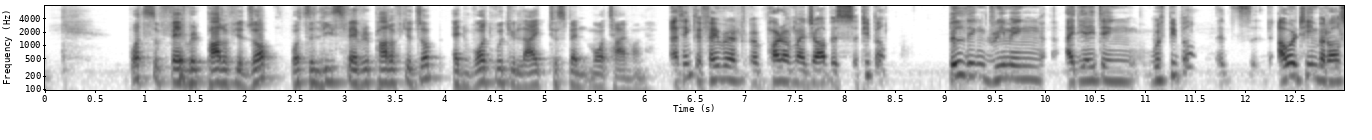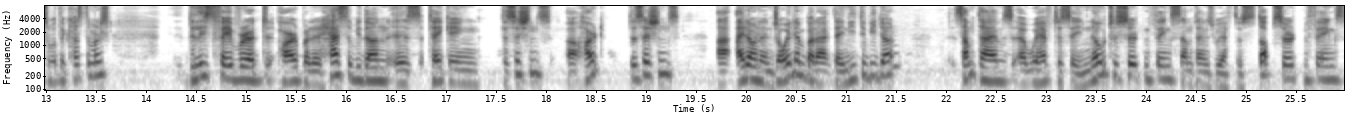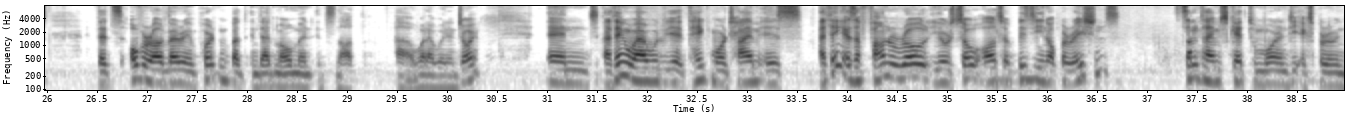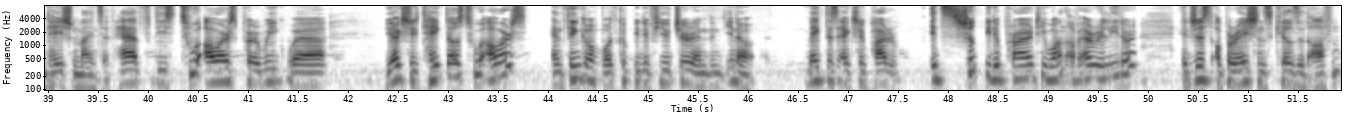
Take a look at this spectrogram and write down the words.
What's the favorite part of your job? What's the least favorite part of your job? And what would you like to spend more time on? I think the favorite uh, part of my job is people, building, dreaming, ideating with people. It's our team, but also with the customers. The least favorite part, but it has to be done, is taking decisions uh, hard decisions. Uh, I don't enjoy them, but I, they need to be done. Sometimes uh, we have to say no to certain things. Sometimes we have to stop certain things. That's overall very important, but in that moment, it's not uh, what I would enjoy. And I think where I would take more time is I think as a founder role, you're so also busy in operations. Sometimes get to more in the experimentation mindset. Have these two hours per week where you actually take those two hours and think of what could be the future and, and you know make this actually part of it should be the priority one of every leader. It just operations kills it often,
